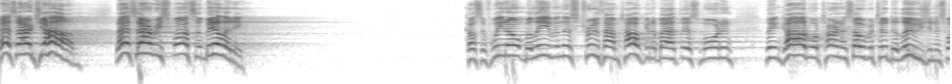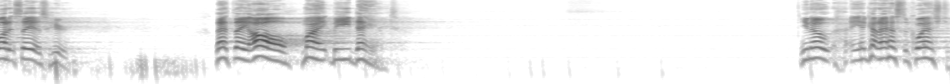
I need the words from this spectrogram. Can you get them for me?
That's our job. That's our responsibility. Because if we don't believe in this truth I'm talking about this morning, then God will turn us over to delusion, is what it says here. That they all might be damned. You know, you got to ask the question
